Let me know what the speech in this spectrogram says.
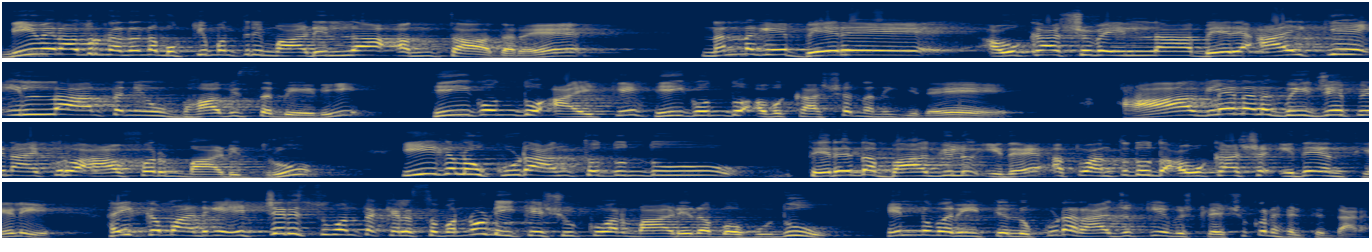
ನೀವೇನಾದರೂ ನನ್ನನ್ನು ಮುಖ್ಯಮಂತ್ರಿ ಮಾಡಿಲ್ಲ ಅಂತಾದರೆ, ನನಗೆ ಬೇರೆ ಅವಕಾಶವೇ ಇಲ್ಲ, ಬೇರೆ ಆಯ್ಕೆ ಇಲ್ಲ ಅಂತ ನೀವು ಭಾವಿಸಬೇಡಿ. ಹೀಗೊಂದು ಆಯ್ಕೆ, ಹೀಗೊಂದು ಅವಕಾಶ ನನಗಿದೆ. ಆಗಲೇ ನನಗೆ ಬಿ ಜೆ ಪಿ ನಾಯಕರು ಆಫರ್ ಮಾಡಿದ್ರು. ಈಗಲೂ ಕೂಡ ಅಂಥದ್ದೊಂದು ತೆರೆದ ಬಾಗಿಲು ಇದೆ, ಅಥವಾ ಅಂಥದ್ದೊಂದು ಅವಕಾಶ ಇದೆ ಅಂತ ಹೇಳಿ ಹೈಕಮಾಂಡ್ಗೆ ಎಚ್ಚರಿಸುವಂತ ಕೆಲಸವನ್ನು ಡಿ ಕೆ ಶಿವಕುಮಾರ್ ಮಾಡಿರಬಹುದು. ಎನ್ನುವ ರೀತಿಯಲ್ಲೂ ಕೂಡ ರಾಜಕೀಯ ವಿಶ್ಲೇಷಕರು ಹೇಳ್ತಿದ್ದಾರೆ.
